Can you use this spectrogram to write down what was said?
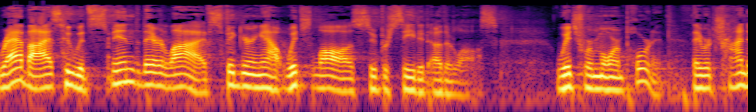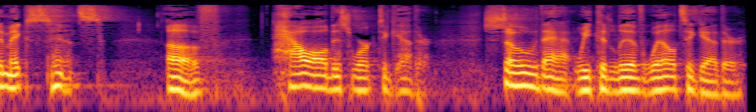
rabbis who would spend their lives figuring out which laws superseded other laws, which were more important. They were trying to make sense of how all this worked together so that we could live well together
